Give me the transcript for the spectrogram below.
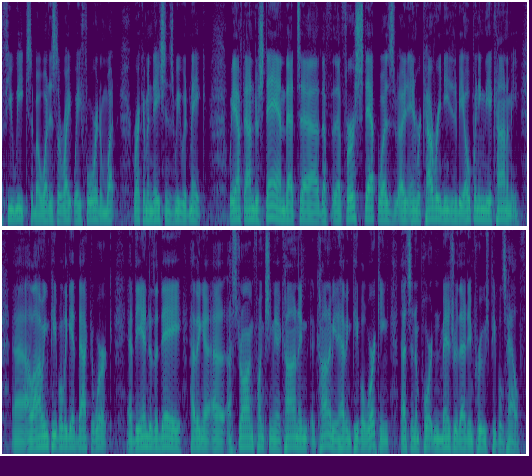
few weeks about what is the right way forward and what recommendations we would make. We have to understand that uh, the, the first step was uh, in recovery needed to be opening the economy, uh, allowing people to get back to work. At the end of the day, having a, a, a strong functioning economy, economy and having people working, that's an important measure that improves people's health.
